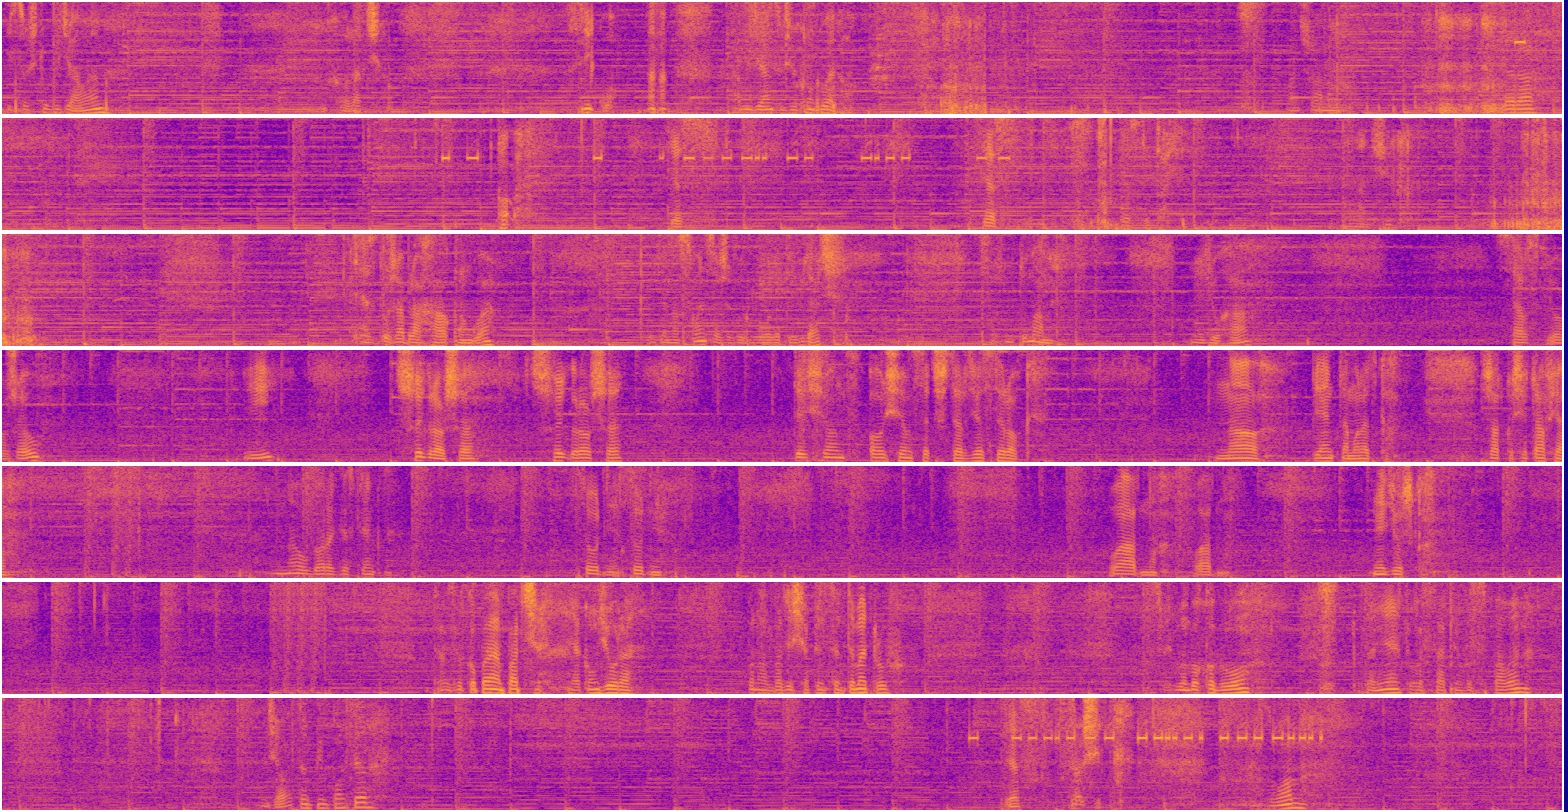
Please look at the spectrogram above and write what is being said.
I coś tu widziałem. Cholecie. Znikło. A widziałem coś okrągłego. Włączamy lidera. O. Jest. Jest Jest duża blacha okrągła. Idę na słońce, żeby było lepiej widać. Coś my tu mamy. Miedziucha. Carski orzeł. I 3 grosze. 3 grosze. 1840 rok. No, piękna monetka. Rzadko się trafia. No, ugorek jest piękny. Cudnie, cudnie. Ładna, ładna. Miedziuszka. Teraz wykopałem, patrzcie, jaką dziurę. Ponad 25 cm. Coś głęboko było. Tutaj nie, tu ostatnio wysypałem. Działa ten ping-ponger? Jest cosik. Złom.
